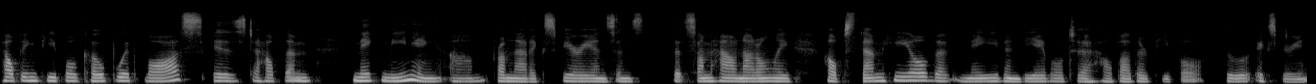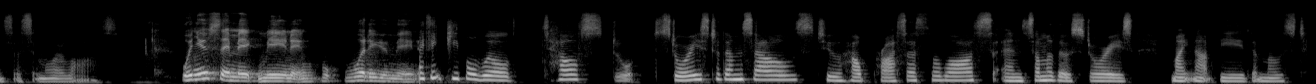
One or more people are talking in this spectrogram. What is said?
helping people cope with loss is to help them make meaning um, from that experience and that somehow not only helps them heal but may even be able to help other people who experience a similar loss. When you say make meaning, what do you mean? I think people will tell sto- stories to themselves to help process the loss. And some of those stories might not be the most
